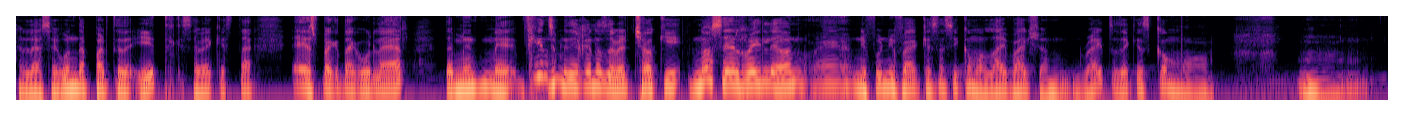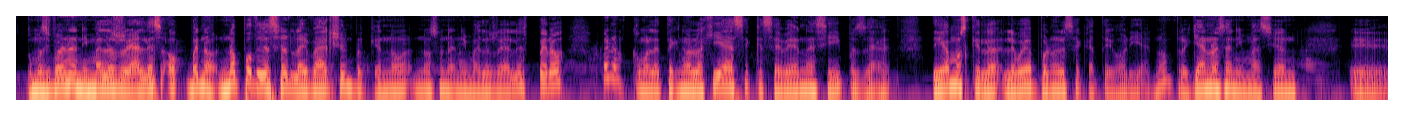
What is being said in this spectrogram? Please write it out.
la segunda parte de It, que se ve que está espectacular. También me, fíjense, me dio ganas de ver Chucky. No sé, el Rey León, eh, ni fu ni fa, que es así como live action, ¿right? O sea que es como. mm, como si fueran animales reales. O, bueno, no podría ser live action porque no, no son animales reales, pero bueno, como la tecnología hace que se vean así, pues digamos que le voy a poner esa categoría, ¿no? Pero ya no es animación eh,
